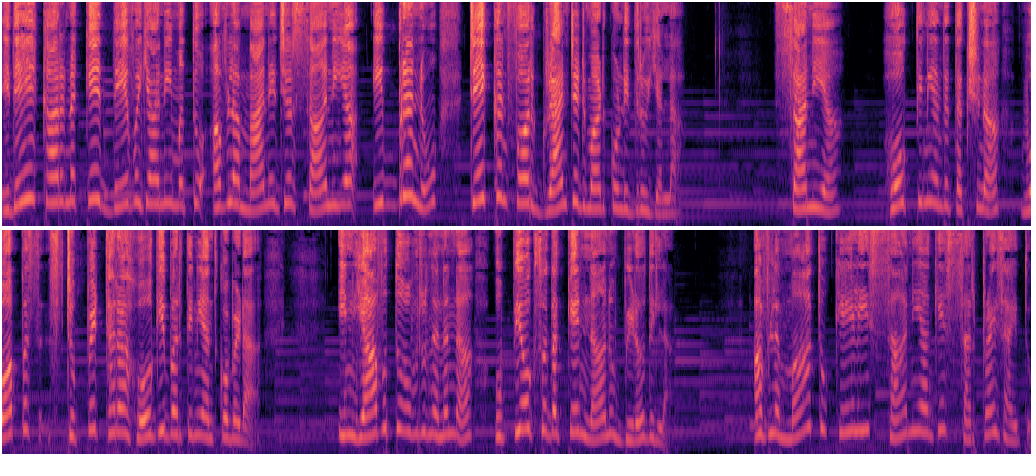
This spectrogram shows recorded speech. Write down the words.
ಇದೇ ಕಾರಣಕ್ಕೆ ದೇವಯಾನಿ ಮತ್ತು ಅವಳ ಮ್ಯಾನೇಜರ್ ಸಾನಿಯಾ ಇಬ್ಬರನ್ನು ಟೇಕನ್ ಫಾರ್ ಗ್ರಾಂಟೆಡ್ ಮಾಡ್ಕೊಂಡಿದ್ರು ಎಲ್ಲ. ಸಾನಿಯಾ, ಹೋಗ್ತೀನಿ ಅಂದ ತಕ್ಷಣ ವಾಪಸ್ ಸ್ಟುಪಿಡ್ ಥರ ಹೋಗಿ ಬರ್ತೀನಿ ಅಂದ್ಕೋಬೇಡ. ಇನ್ಯಾವತ್ತೂ ಅವರು ನನ್ನನ್ನ ಉಪಯೋಗಿಸೋದಕ್ಕೆ ನಾನು ಬಿಡೋದಿಲ್ಲ. ಅವಳ ಮಾತು ಕೇಳಿ ಸಾನಿಯಾಗೆ ಸರ್ಪ್ರೈಸ್ ಆಯ್ತು.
